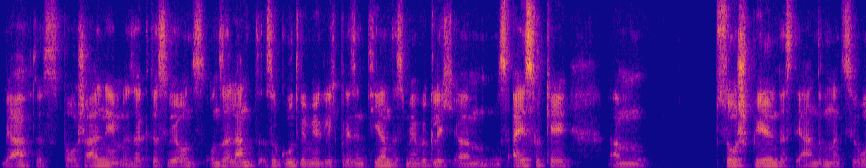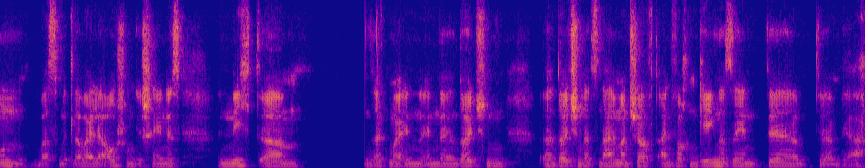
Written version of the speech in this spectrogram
ja das pauschal nehmen, sagt, dass wir uns unser Land so gut wie möglich präsentieren, dass wir wirklich ähm, das Eishockey ähm, so spielen, dass die anderen Nationen, was mittlerweile auch schon geschehen ist, nicht, ähm, sag mal, in, in der deutschen, äh, deutschen Nationalmannschaft einfach einen Gegner sehen, der, der, ja,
